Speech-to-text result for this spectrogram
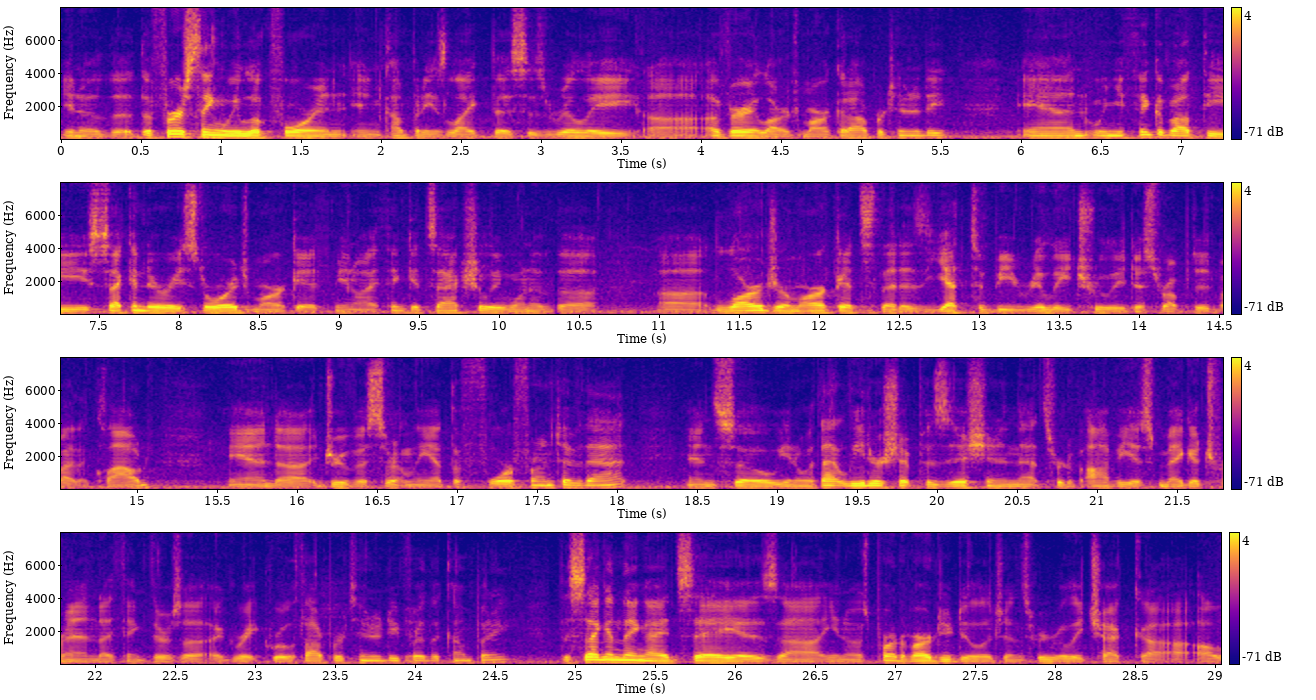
You know, the, the first thing we look for in, in companies like this is really uh, a very large market opportunity. And when you think about the secondary storage market, you know, I think it's actually one of the uh, larger markets that is yet to be really truly disrupted by the cloud. And uh, Druva certainly at the forefront of that. And so, you know, with that leadership position and that sort of obvious mega trend, I think there's a, a great growth opportunity for the company. The second thing I'd say is, uh, you know, as part of our due diligence, we really check uh,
